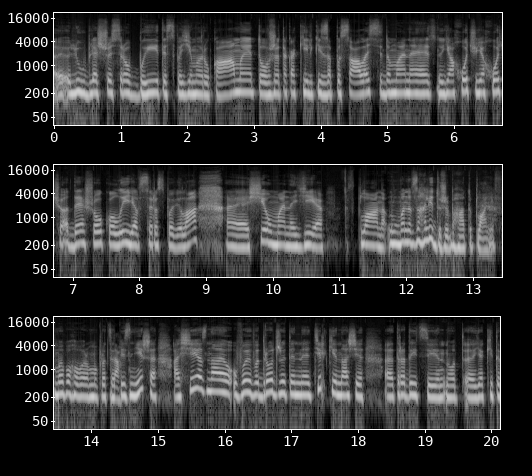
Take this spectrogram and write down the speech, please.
е, люблять щось робити своїми руками. То вже така кількість записалась до мене. Я хочу, я хочу, а де, що, коли я все розповіла. Е, ще у мене є в планах. Ну, у мене взагалі дуже багато планів. Ми поговоримо про це Да. пізніше. А ще я знаю, ви відроджуєте не тільки наші е, традиції, ну от е, які ти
